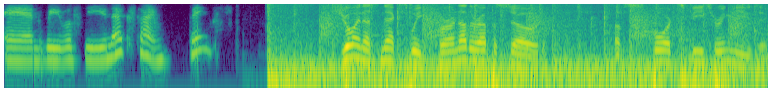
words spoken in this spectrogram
and we will see you next time. Thanks. Join us next week for another episode of Sports Featuring Music.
